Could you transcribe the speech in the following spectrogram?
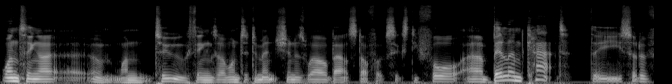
one thing, I, uh, um, one, two things I wanted to mention as well about Star Fox 64. Uh, Bill and Cat, the sort of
